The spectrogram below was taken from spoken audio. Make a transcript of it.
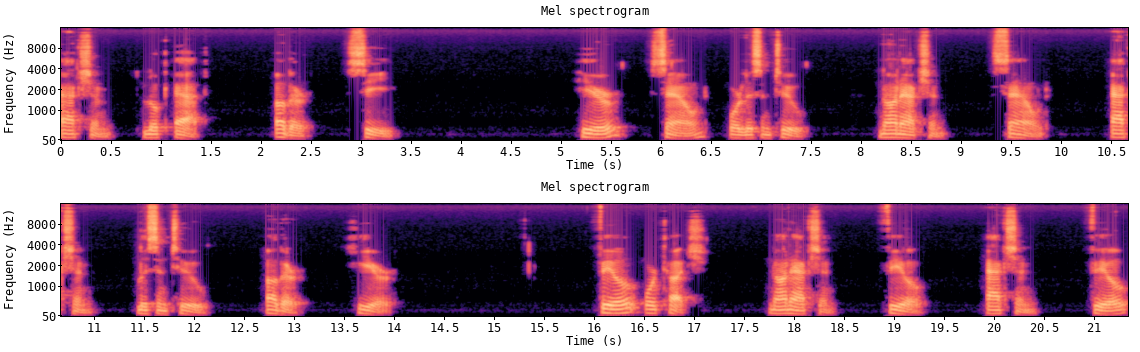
Action, look at. Other, see. Hear, sound, or listen to. Non-action, sound. Action, listen to. Other, hear. Feel or touch. Non-action. Feel. Action. Feel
